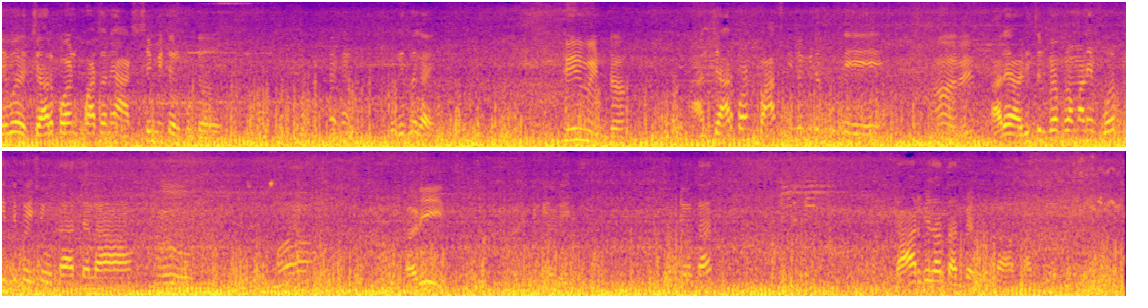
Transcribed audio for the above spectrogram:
हे बघ चार पॉईंट पाच आणि आठशे मीटर कुठं? बघितलं काय? तीन मिनटं. आणि चार पॉईंट पाच किलोमीटर कुठे? अरे. अरे अडीच रुपयाप्रमाणे बघ किती पैसे होतात त्याला. हो. अडीच होतात? दहा रुपये जातात पेट्रोलला पाच किलोमीटर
